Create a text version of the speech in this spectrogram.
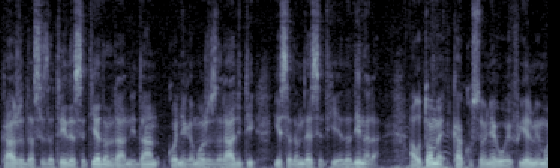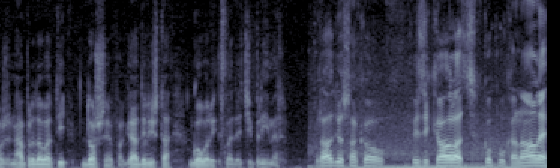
kaže da se za 31 radni dan kod njega može zaraditi i 70.000 dinara. A o tome kako se u njegovoj firmi može napredovati, do šefa gradilišta govori sljedeći primjer. Radio sam kao fizikalac, kupu kanale,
